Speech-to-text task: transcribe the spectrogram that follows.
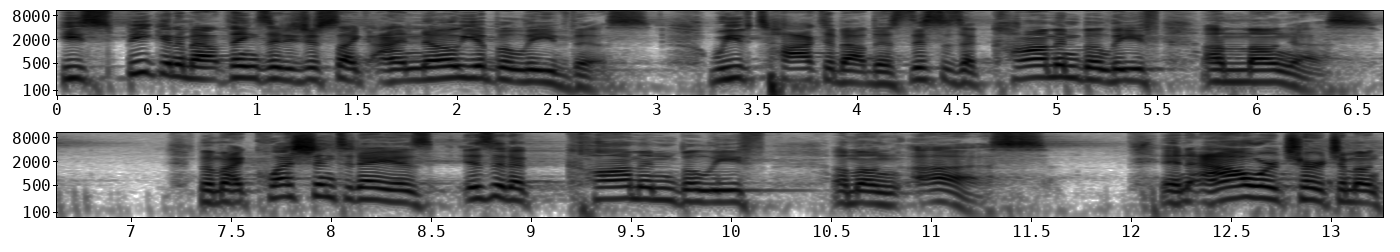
he's speaking about things that he's just like, I know you believe this. We've talked about this. This is a common belief among us. But my question today is is it a common belief among us? In our church among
